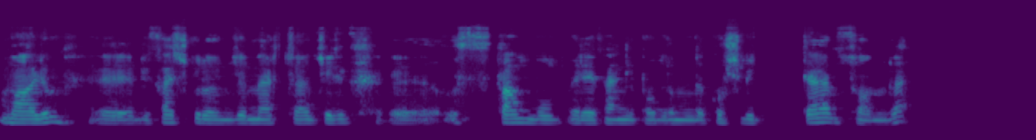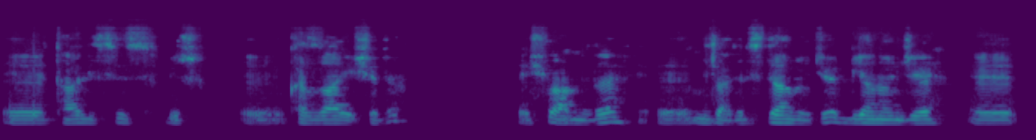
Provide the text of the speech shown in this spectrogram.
Malum e, birkaç gün önce Mertcan Çelik e, İstanbul Beyefendi Hipodromu'nda koşu bittikten sonra e, talihsiz bir e, kaza yaşadı. E, şu anda da e, mücadelesi devam ediyor. Bir an önce e,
